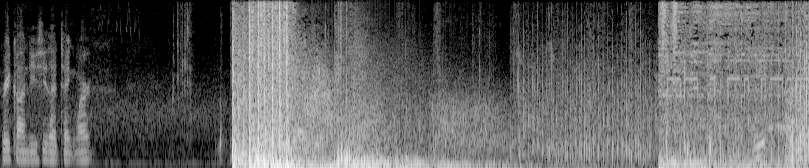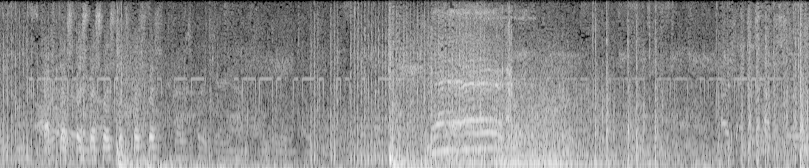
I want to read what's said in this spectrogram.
Recon, do you see that tank mark? Push, push, push, push, push, push, push. Guys, put a carry on E8 Our tank just got destroyed.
